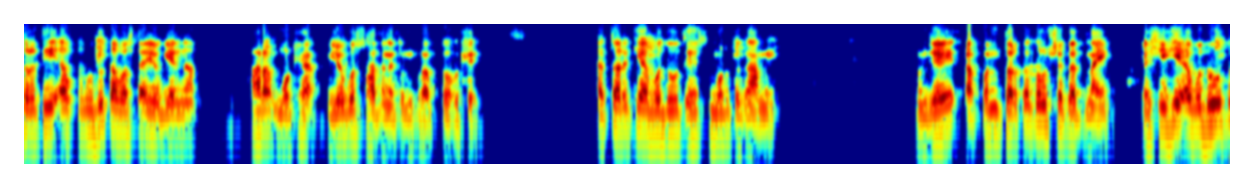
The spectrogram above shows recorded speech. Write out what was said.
तर ती अवधूत अवस्था योग्यांना फार मोठ्या योग साधनेतून प्राप्त होते. अतर्की अवधूत हे स्मृतगामी म्हणजे आपण तर्क करू शकत नाही. अशी ही अवधूत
